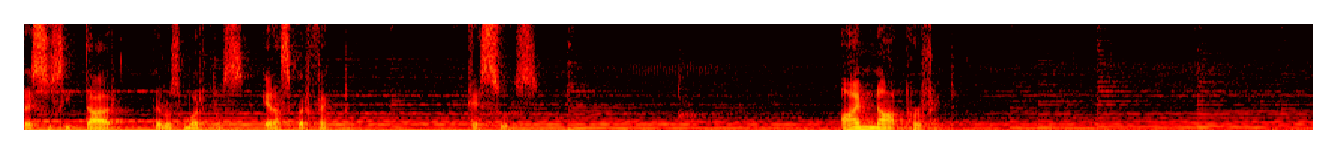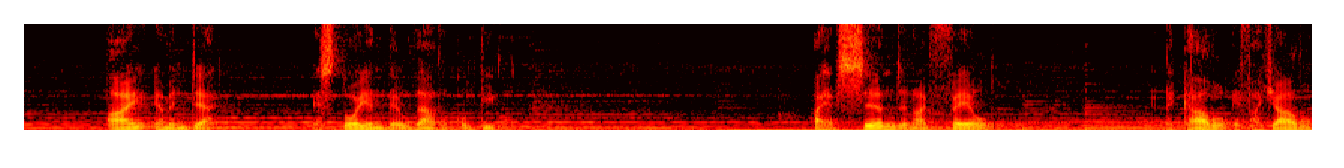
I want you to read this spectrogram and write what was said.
resucitar de los muertos. Eras perfecto. Jesús. I'm not perfect. I am in debt. Estoy endeudado contigo. I have sinned and I've failed. He pecado, he fallado.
